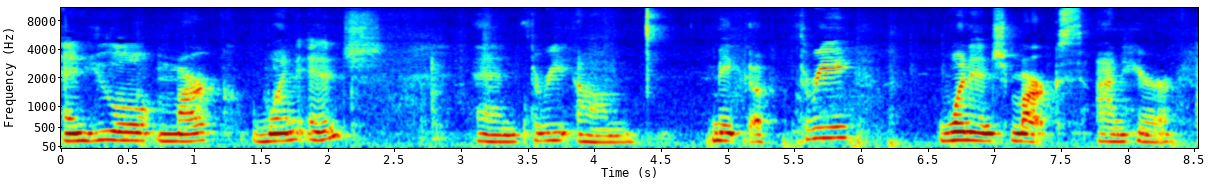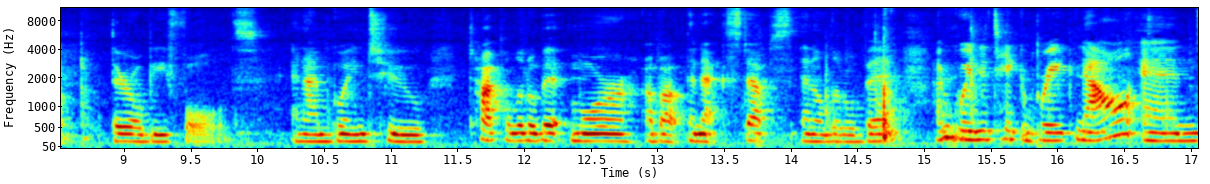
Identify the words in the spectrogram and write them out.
and you'll mark one inch and three, um, make a three one inch marks on here. There will be folds and I'm going to talk a little bit more about the next steps in a little bit. I'm going to take a break now and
